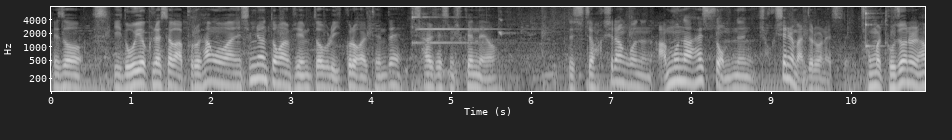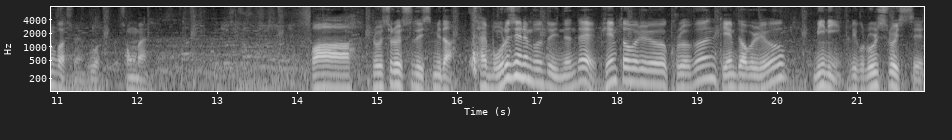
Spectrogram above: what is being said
그래서 이 노이어 클래스가 앞으로 향후 한 10년 동안 BMW를 이끌어 갈 텐데 잘 됐으면 좋겠네요 근데 진짜 확실한 거는 아무나 할 수 없는 혁신을 만들어냈어요. 정말 도전을 한 것 같습니다. 정말. 와 롤스로이스도 있습니다. 잘 모르시는 분도 있는데 BMW 그룹은 BMW 미니 그리고 롤스로이스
